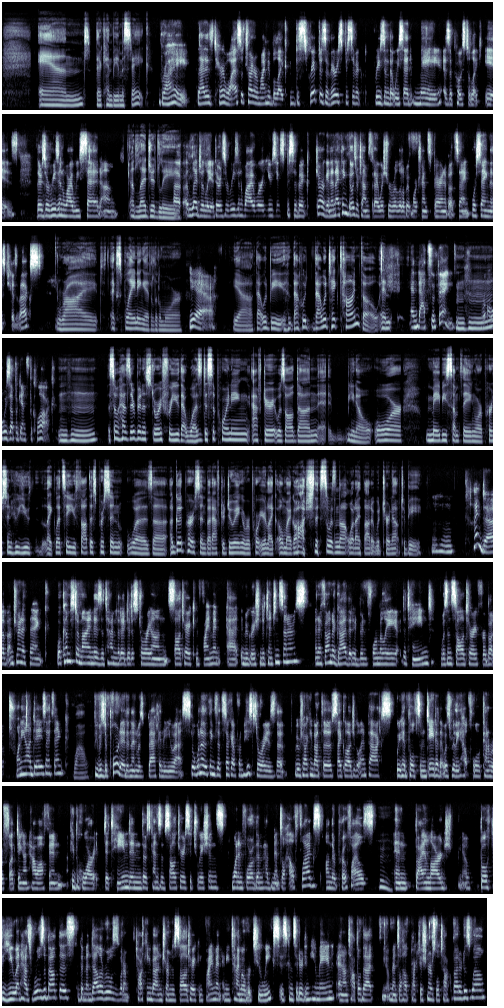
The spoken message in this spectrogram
And there can be a mistake. Right. That is terrible. I also try to remind people like the script is a very specific reason that we said may as opposed to like is. There's a reason why we said um, Allegedly. uh, allegedly. There's a reason why we're using specific jargon. And I think those are times that I wish we were a little bit more transparent about saying we're saying this because of X. right. Explaining it a little more. Yeah. Yeah. That would be that would that would take time though. And And that's the thing. Mm-hmm. We're always up against the clock. Mm-hmm. So, has there been a story for you that was disappointing after it was all done, eh, you know, or maybe something or a person who you like, let's say you thought this person was a, a good person, but after doing a report, you're like, oh my gosh, this was not what I thought it would turn out to be? Mm-hmm. Kind of. I'm trying to think. What comes to mind is a time that I did a story on solitary confinement at immigration detention centers. And I found a guy that had been formally detained, was in solitary for about 20 odd days, I think. Wow. He was deported and then was back in the US. But one of the things that stuck out from his story is that we were talking about the psychological impacts. We had pulled some data that was really helpful, kind of reflecting on how often people who are detained in those kinds of solitary situations, one in four of them have mental health flags on their profiles. Hmm. And by and large, you know, both the UN has rules about this. The Mandela rules is what I'm talking about in terms of solitary confinement. Anytime over two weeks is considered inhumane. And on top of that, you know, mental health practitioners will talk about it as well.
